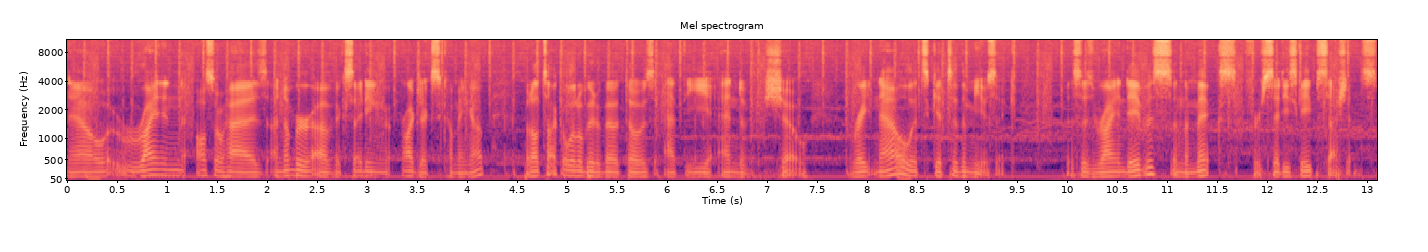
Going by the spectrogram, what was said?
Now, Ryan also has a number of exciting projects coming up, but I'll talk a little bit about those at the end of the show. Right now, let's get to the music. This is Ryan Davis in the mix for Cityscape Sessions.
